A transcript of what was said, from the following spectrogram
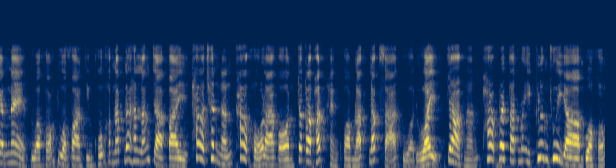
กันแน่ ตัวของจัวฟานจึงโค้งคำนับและหันหลังจากไป ถ้าเช่นนั้นข้าขอลาก่อนจักรพรรดิแห่งความรักรักษาตัวด้วย จากนั้นภาพก็ได้ตัดมาอีกครึ่งช่วยยาม ตัวของ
